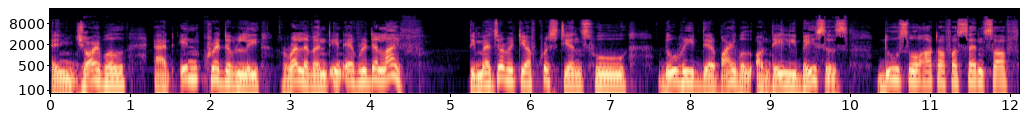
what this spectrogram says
enjoyable, and incredibly relevant in everyday life. The majority of Christians who do read their Bible on daily basis do so out of a sense of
